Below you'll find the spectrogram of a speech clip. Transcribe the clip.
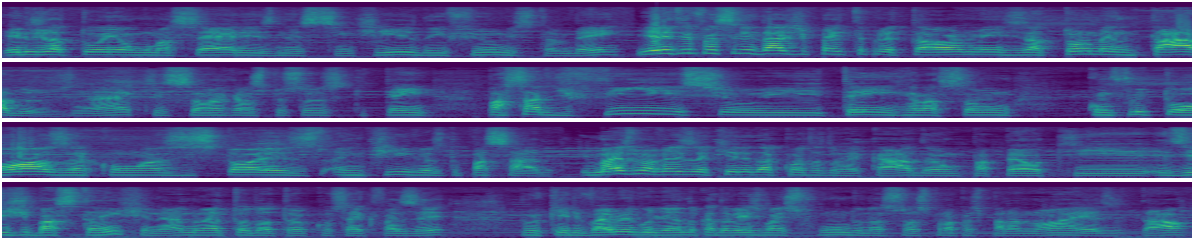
Ele já atuou em algumas séries nesse sentido, em filmes também. E ele tem facilidade para interpretar homens atormentados, né? Que são aquelas pessoas que têm passado difícil e têm relação conflituosa com as histórias antigas do passado. E mais uma vez aqui ele dá conta do recado, é um papel que exige bastante, né? Não é todo ator que consegue fazer, porque ele vai mergulhando cada vez mais fundo nas suas próprias paranoias e tal,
